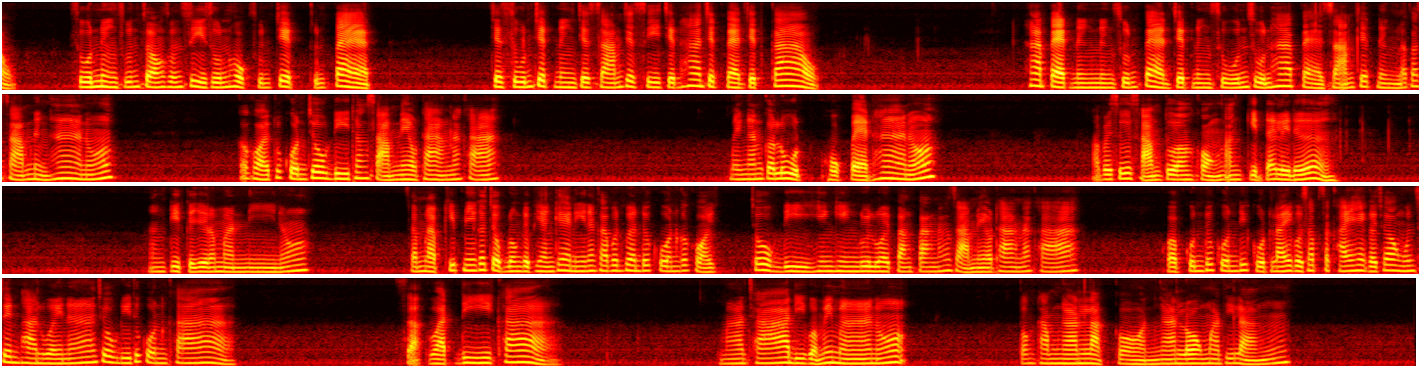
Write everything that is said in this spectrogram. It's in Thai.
ศูนย์หนึ่งศูนย์สองศูนย์สี่ศูนย์หกศูนย์เจ็ดศูนย์แปดเจ็ดศูนย์เจ็ดหนึ่งเจ็ดสามเจ็ดสี่เจ็ดห้าเจ็ดแปดเจ็ดเก้า ห้าแปดหนึ่งหนึ่งศูนย์แปดเจ็ดหนึ่งศูนย์ศูนย์ห้าแปดสามเจ็ดหนึ่งแล้วก็สามหนึ่งห้าเนาะก็ขอให้ทุกคนโชคดีทั้งสามแนวทางนะคะ ไม่งั้นก็รูดหกแปดห้าเนาะเอาไปซื้อสามตัวของอังกฤษได้เลยเด้อ อังกฤษกับเยอรมนนีเนาะสำหรับคลิปนี้ก็จบลงแต่เพียงแค่นี้นะคะ เพื่อนๆทุกคนก็ขอโชคดีเฮงๆรวยๆปังๆทั้งสามแนวทางนะคะ ขอบคุณทุกคนที่กดไลค์กดซับสไครต์ให้กับช่องวุ้นเส้นพารวยนะ โชคดีทุกคนค่ะ สวัสดีค่ะ มาช้าดีกว่าไม่มาเนาะต้องทำงานหลักก่อน งานรองมาทีหลัง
